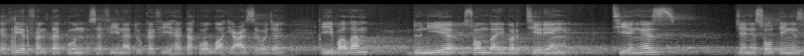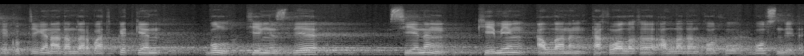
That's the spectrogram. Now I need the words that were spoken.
كثير فلتكن سفينتك فيها تقوى الله عز وجل ей балам дүние сондай бір терең теңіз және сол теңізге көптеген адамдар батып кеткен бұл теңізде сенің кемең алланың тақуалығы алладан қорқу болсын деді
